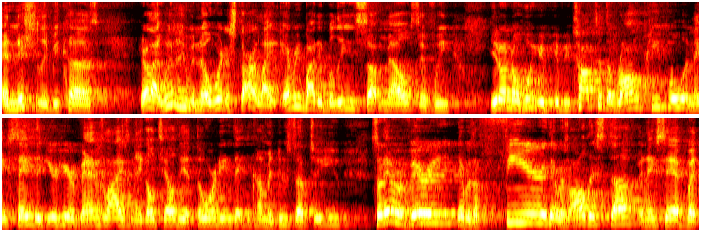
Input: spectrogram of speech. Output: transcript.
initially because they're like, we don't even know where to start. Like everybody believes something else. If we, you don't know who, if you talk to the wrong people and they say that you're here evangelizing, they go tell the authorities, they can come and do stuff to you. So they were very, there was a fear, there was all this stuff. And they said, but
